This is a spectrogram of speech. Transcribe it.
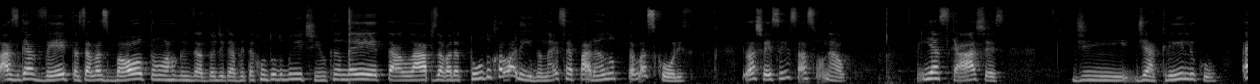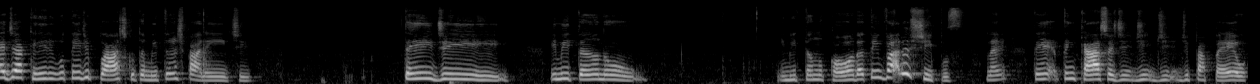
As gavetas, elas botam o organizador de gaveta com tudo bonitinho. Caneta, lápis, agora tudo colorido, né? Separando pelas cores. Eu achei sensacional. E as caixas de, de acrílico, é de acrílico, tem de plástico também, transparente tem de imitando imitando corda, tem vários tipos, né? Tem, tem caixas de, de, de papel.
